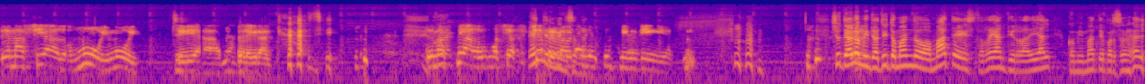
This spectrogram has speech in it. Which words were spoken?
demasiado, muy, muy. Sí. Diría Mr. Legrand. sí. Demasiado, demasiado. Es Siempre me saber. de Dingy. Yo te hablo mientras estoy tomando mate, es re antirradial con mi mate personal.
